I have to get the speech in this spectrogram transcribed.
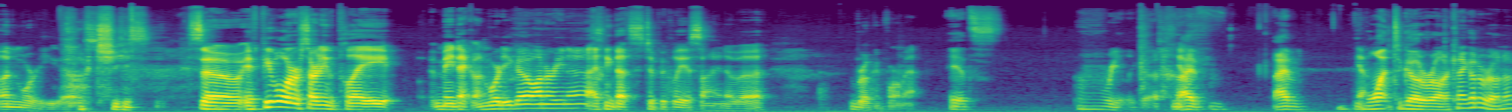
unmoored egos. Oh jeez. So if people are starting to play main deck unmoored ego on arena, I think that's typically a sign of a broken format. It's really good. Yeah. I I Yeah. want to go to Rona. Can I go to Rona,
